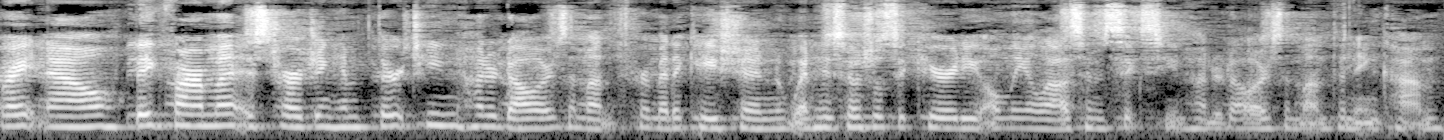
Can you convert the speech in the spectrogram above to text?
Right now, Big Pharma is charging him $1,300 a month for medication when his Social Security only allows him $1,600 a month in income.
